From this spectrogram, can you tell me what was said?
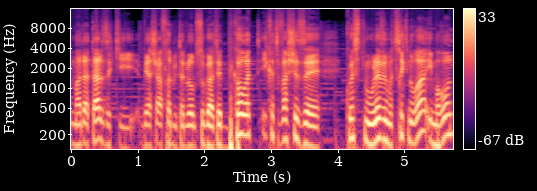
מה דעתה על זה, כי בגלל שאף אחד מאיתנו לא מסוגל לתת ביקורת, היא כתבה שזה קווסט מעולה ומצחיק נורא, עם המון,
